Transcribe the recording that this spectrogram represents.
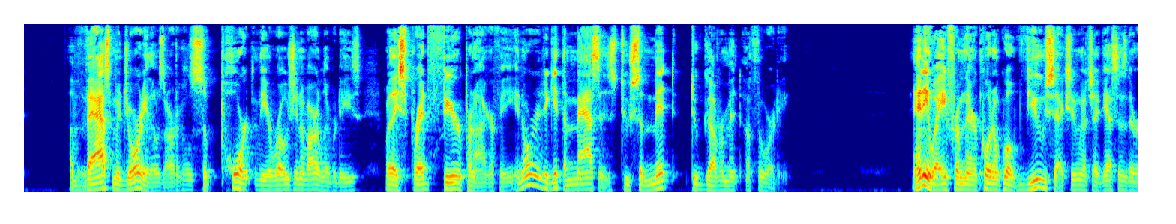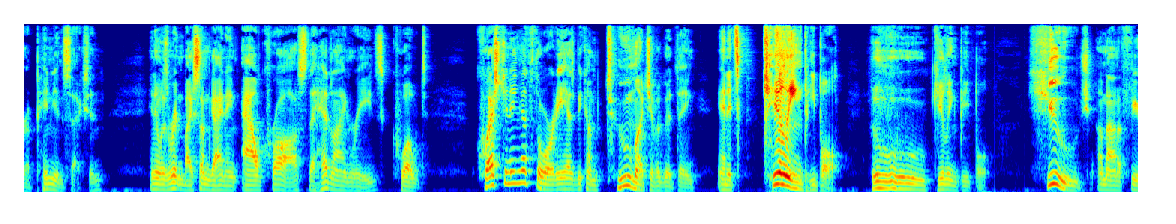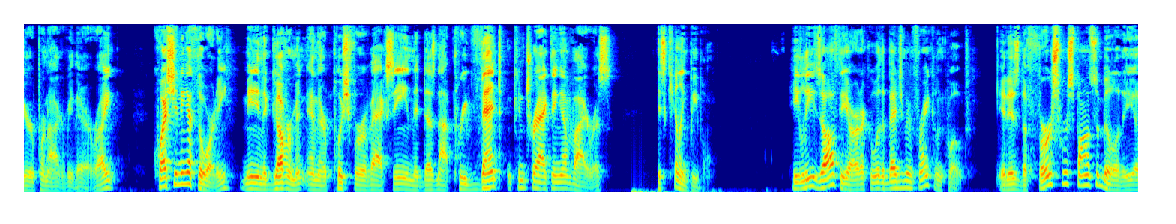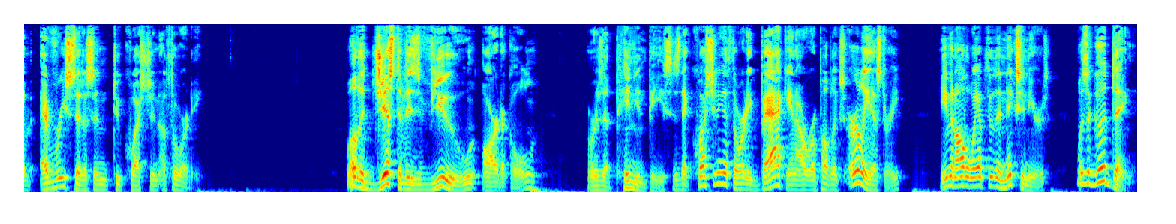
A vast majority of those articles support the erosion of our liberties, or they spread fear pornography in order to get the masses to submit to government authority. Anyway, from their quote unquote view section, which I guess is their opinion section, and it was written by some guy named Al Cross, the headline reads, quote, Questioning authority has become too much of a good thing, and it's killing people. Ooh, killing people. Huge amount of fear pornography there, right? Questioning authority, meaning the government and their push for a vaccine that does not prevent contracting a virus, is killing people. He leads off the article with a Benjamin Franklin quote It is the first responsibility of every citizen to question authority. Well, the gist of his view article, or his opinion piece, is that questioning authority back in our republic's early history, even all the way up through the Nixon years, was a good thing.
